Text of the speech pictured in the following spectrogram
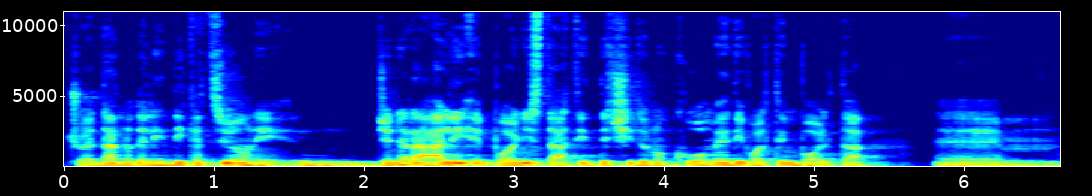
cioè danno delle indicazioni generali e poi gli stati decidono come di volta in volta ehm,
